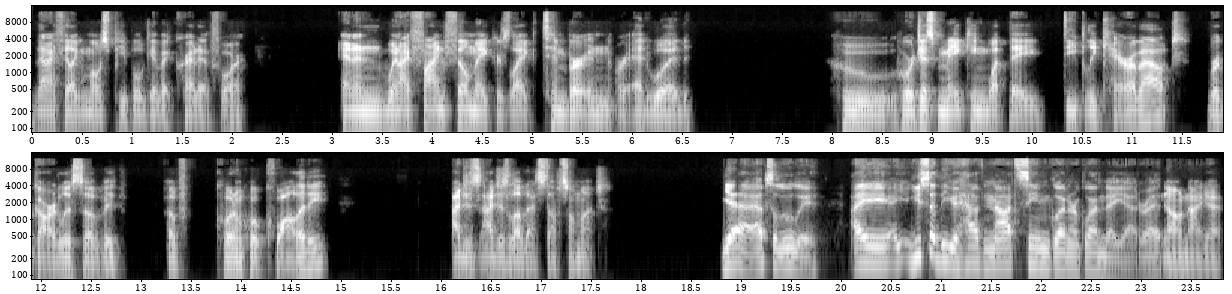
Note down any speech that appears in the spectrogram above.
than I feel like most people give it credit for. And then when I find filmmakers like Tim Burton or Ed Wood who who are just making what they deeply care about, regardless of it of quote unquote quality, I just I just love that stuff so much. Yeah, absolutely. I you said that you have not seen Glen or Glenda yet, right? No, not yet.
